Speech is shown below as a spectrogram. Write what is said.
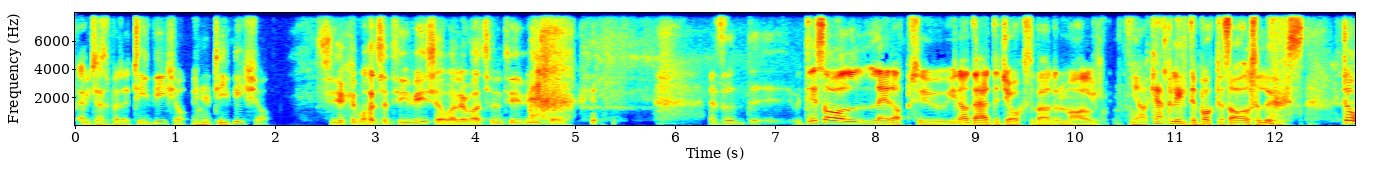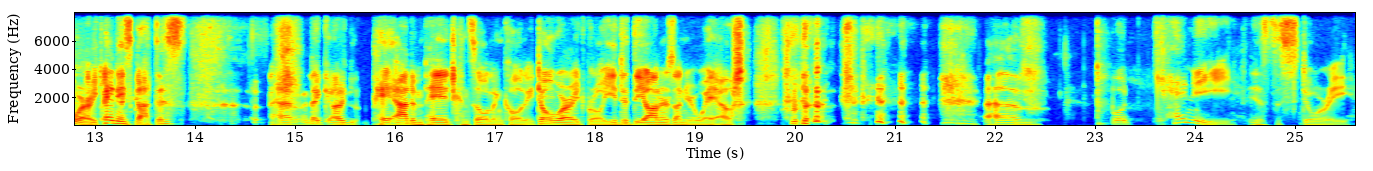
we just put a TV show in your TV show. So you can watch a TV show while you're watching a TV show. So th- this all led up to you know they had the jokes about them all. You know, I can't believe they booked us all to lose. Don't worry, Kenny's got this. Um, like uh, pay Adam Page consoling Cody. Don't worry, bro. You did the honors on your way out. um, but Kenny is the story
